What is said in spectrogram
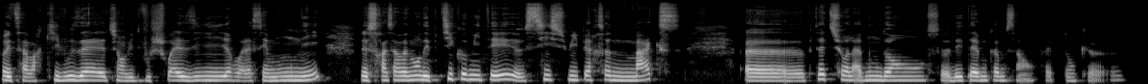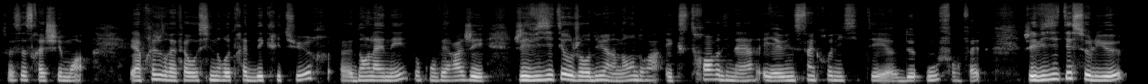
j'ai envie de savoir qui vous êtes, j'ai envie de vous choisir. Voilà, c'est mon nid. Ce sera certainement des petits comités, 6 8 personnes max euh, peut-être sur l'abondance, des thèmes comme ça en fait. Donc euh, ça, ce serait chez moi. Et après, je voudrais faire aussi une retraite d'écriture euh, dans l'année. Donc on verra. J'ai visité aujourd'hui un endroit extraordinaire et il y a eu une synchronicité de ouf en fait. J'ai visité ce lieu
